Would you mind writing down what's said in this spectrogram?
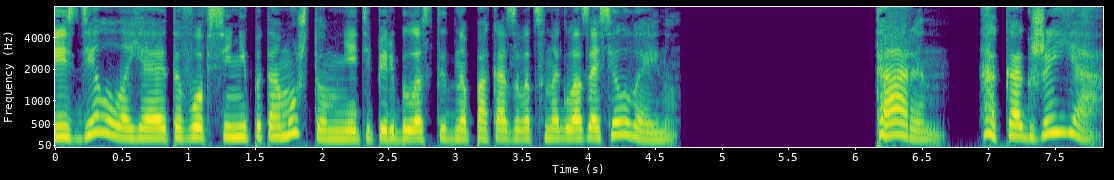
И сделала я это вовсе не потому, что мне теперь было стыдно показываться на глаза Силвейну. «Тарен, а как же я?»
